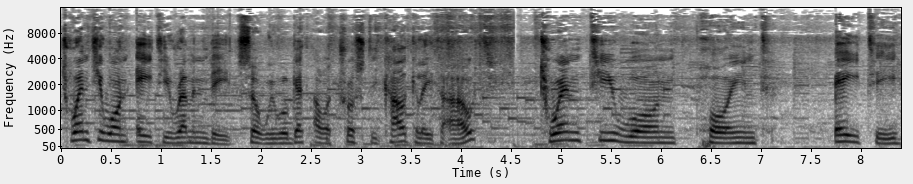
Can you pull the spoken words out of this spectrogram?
2180 renminbi. So, we will get our trusty calculator out. 21.80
